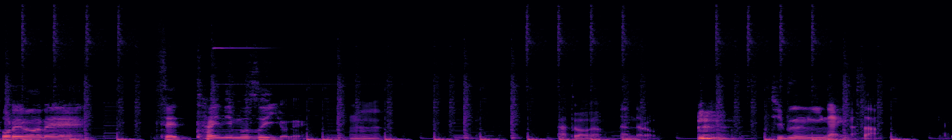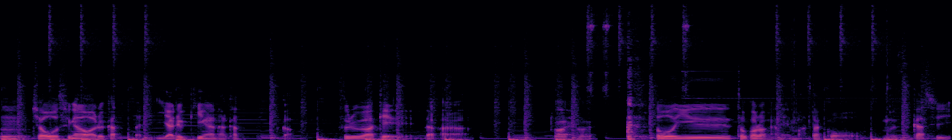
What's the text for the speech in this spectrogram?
それはね絶対にむずいよね。うん。あとはなんだろう。自分以外がさうん。調子が悪かったりやる気がなかったりとかするわけだから。はいはいそういうところがねまたこう難し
